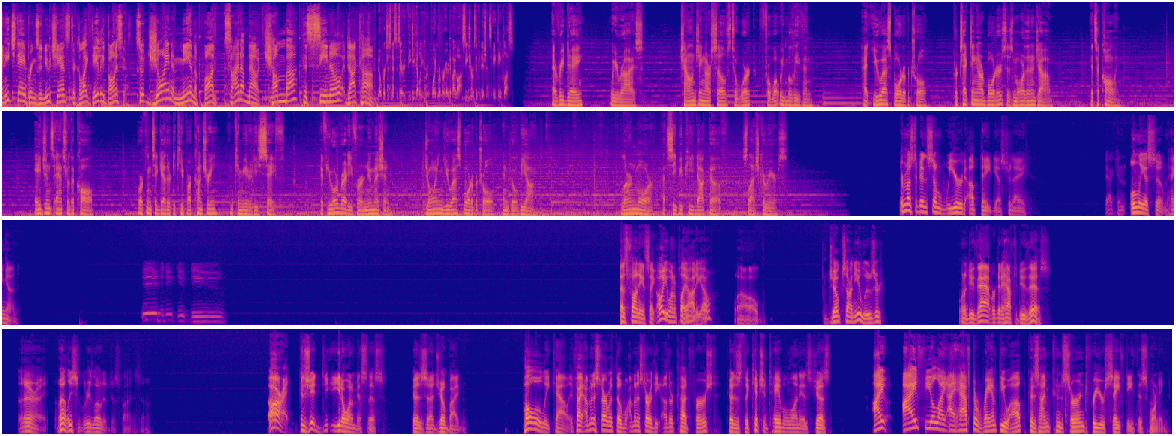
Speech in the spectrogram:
And each day brings a new chance to collect daily bonuses. So join me in the fun. Sign up now at chumbacasino.com. No purchase necessary. VGW Group. Void were prohibited by law. See terms and conditions. 18 plus. Every day, we rise, challenging ourselves to work for what we believe in. At U.S. Border Patrol, protecting our borders is more than a job, it's a calling. Agents answer the call, working together to keep our country and communities safe. If you're ready for a new mission, join U.S. Border Patrol and go beyond. Learn more at cbp.gov/careers. There must have been some weird update yesterday. Yeah, I can only assume. Hang on. Do, do, do. That's funny. It's like, oh, you want to play audio? Well, joke's on you, loser. Want to do that? We're going to have to do this. All right. Well, at least it reloaded just fine. So, all right, because you you don't want to miss this because uh, Joe Biden. Holy cow! If I, I'm going to start with the I'm going to start with the other cut first because the kitchen table one is just I I feel like I have to ramp you up because I'm concerned for your safety this morning.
